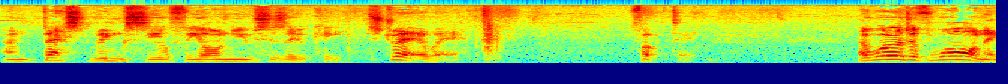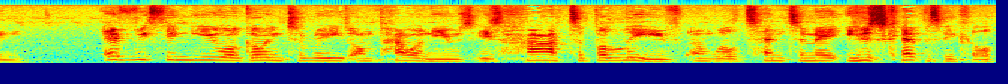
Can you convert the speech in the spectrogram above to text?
and best ring seal for your new Suzuki. Straight away. Fucked it. A word of warning. Everything you are going to read on Power News is hard to believe and will tend to make you skeptical.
